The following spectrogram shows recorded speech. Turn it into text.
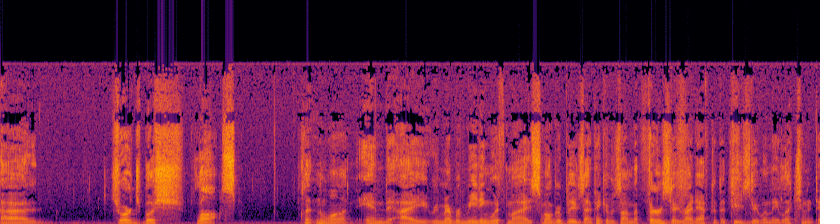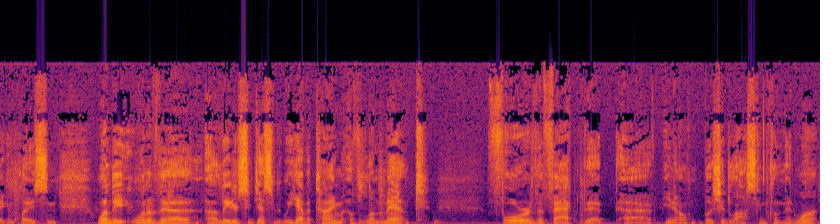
uh, George Bush lost. Clinton won. And I remember meeting with my small group leaders. I think it was on the Thursday right after the Tuesday when the election had taken place. And one of the one of the uh, leaders suggested that we have a time of lament for the fact that uh, you know Bush had lost and Clinton had won.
